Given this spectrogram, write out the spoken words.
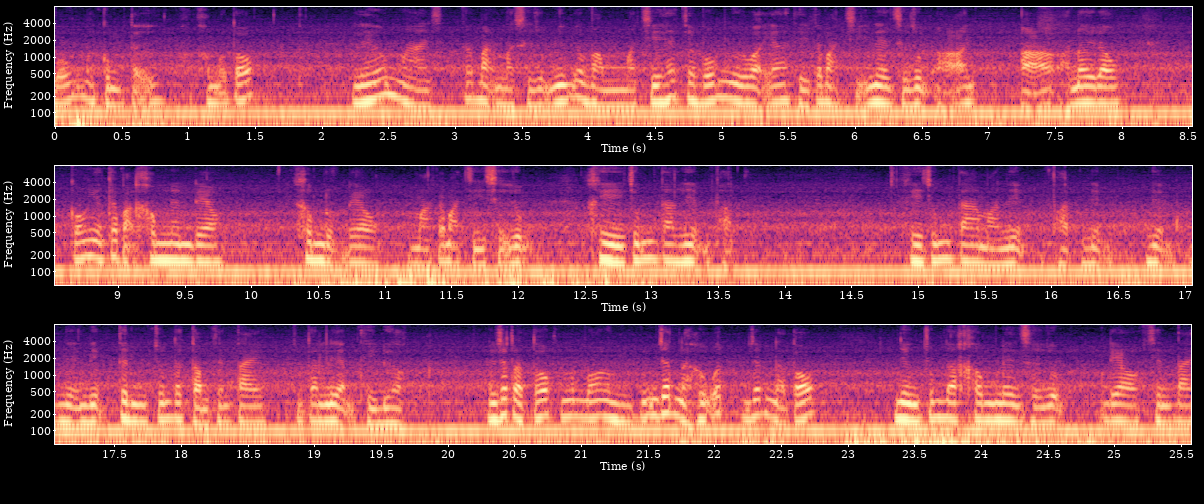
bốn mà cung tử không có tốt. Nếu mà các bạn mà sử dụng những cái vòng mà chia hết cho bốn như vậy á, thì các bạn chỉ nên sử dụng ở ở ở nơi đâu. Có nghĩa các bạn không nên đeo không được đeo mà các bạn chỉ sử dụng khi chúng ta niệm Phật khi chúng ta mà niệm Phật niệm niệm niệm, niệm kinh chúng ta cầm trên tay chúng ta niệm thì được. Nó rất là tốt nó cũng rất là hữu ích rất là tốt. Nhưng chúng ta không nên sử dụng đeo trên tay.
